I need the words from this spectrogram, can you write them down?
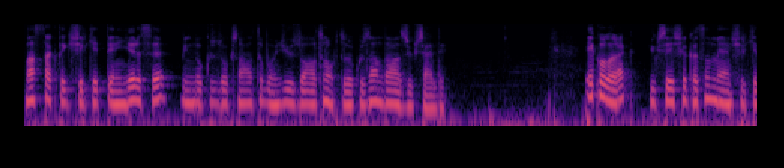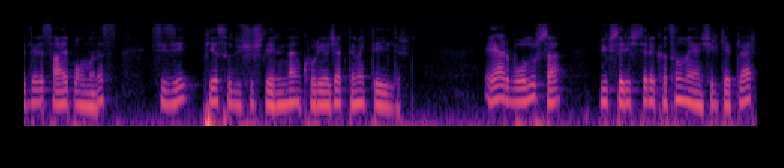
Nasdaq'taki şirketlerin yarısı 1996 boyunca %6.9'dan daha az yükseldi. Ek olarak yükselişe katılmayan şirketlere sahip olmanız sizi piyasa düşüşlerinden koruyacak demek değildir. Eğer bu olursa yükselişlere katılmayan şirketler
